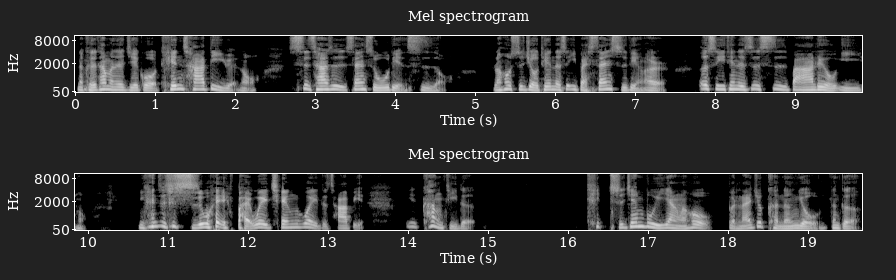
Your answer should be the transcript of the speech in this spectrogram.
那可是他们的结果天差地远哦。四差是三十五点四哦，然后十九天的是一百三十点二，二十一天的是四八六一哦。你看这是十位、百位、千位的差别，一抗体的天时间不一样，然后本来就可能有那个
